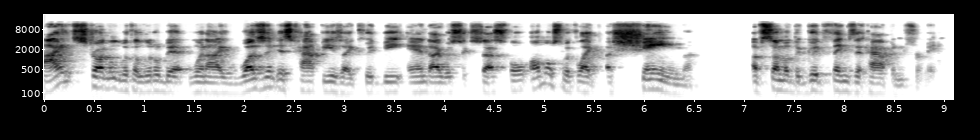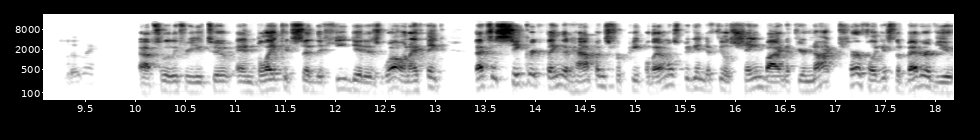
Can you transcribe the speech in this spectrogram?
I struggled with a little bit when I wasn't as happy as I could be and I was successful, almost with like a shame of some of the good things that happened for me. Absolutely. Absolutely for you too. And Blake had said that he did as well. And I think that's a secret thing that happens for people. They almost begin to feel shame by it. And if you're not careful, it gets the better of you.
